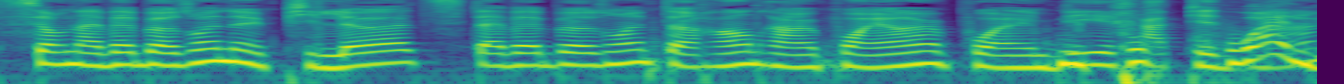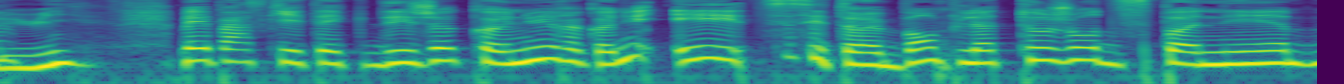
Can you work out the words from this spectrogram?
Si on avait besoin d'un pilote, si tu avais besoin de te rendre à un point A, un point B Mais rapidement. pourquoi lui? Mais parce qu'il était déjà connu et reconnu. Et tu sais, c'est un bon pilote toujours disponible.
